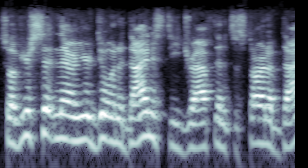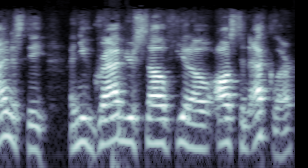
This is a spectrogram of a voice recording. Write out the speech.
So if you're sitting there and you're doing a dynasty draft and it's a startup dynasty and you grab yourself you know austin ekeler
